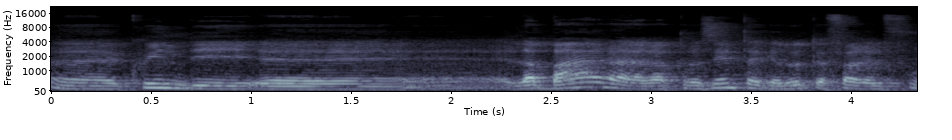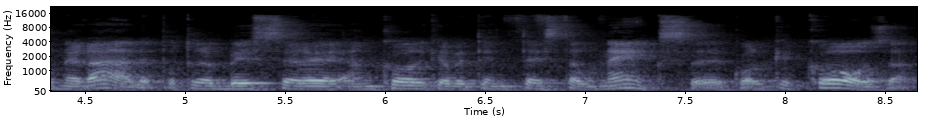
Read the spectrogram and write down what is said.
Eh, quindi eh, la bara rappresenta che dovete fare il funerale, potrebbe essere ancora che avete in testa un ex, qualche cosa.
